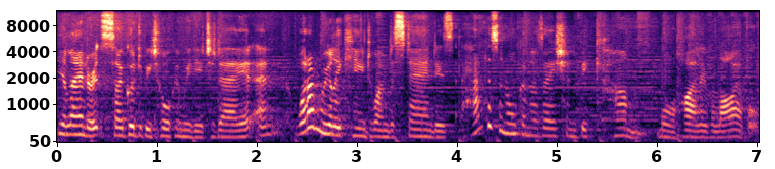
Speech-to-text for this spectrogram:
Jolanda, it's so good to be talking with you today. And what I'm really keen to understand is how does an organisation become more highly reliable?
